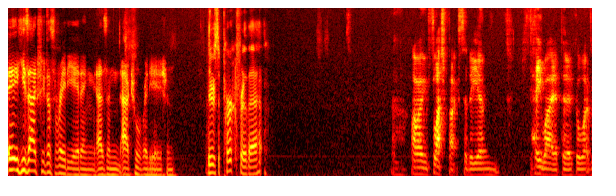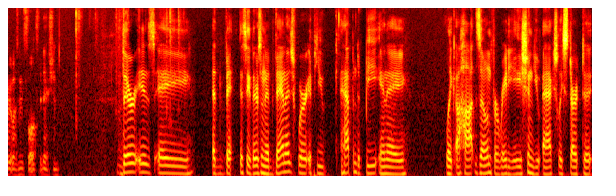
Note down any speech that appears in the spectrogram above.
Eh, He's actually just radiating, as in actual radiation. There's a perk for that. I'm having flashbacks to the um, Haywire perk or whatever it was in fourth edition. There is a adva- see, there's an advantage where if you happen to be in a like a hot zone for radiation, you actually start to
